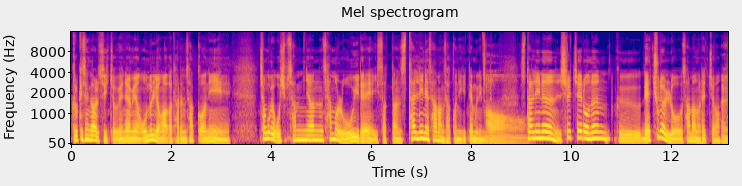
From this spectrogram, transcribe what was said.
그렇게 생각할 수 있죠. 왜냐하면 오늘 영화가 다룬 사건이 1953년 3월 5일에 있었던 스탈린의 사망 사건이기 때문입니다. 어. 스탈린은 실제로는 그 뇌출혈로 사망을 했죠. 네.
